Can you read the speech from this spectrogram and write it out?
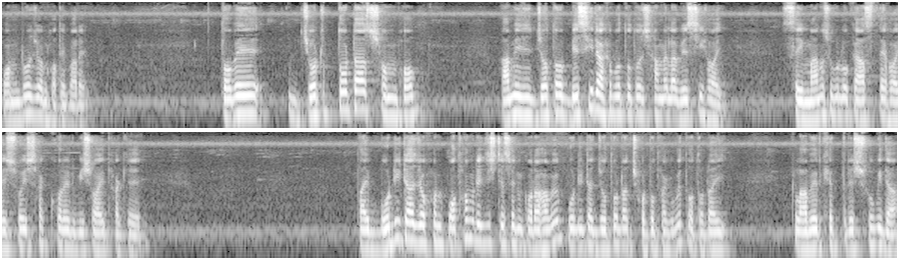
পনেরো জন হতে পারে। তবে যতটা সম্ভব, আমি যত বেশি রাখব তত ঝামেলা বেশি হয়। সেই মানুষগুলোকে আসতে হয় সই স্বাক্ষরের বিষয় থাকে। তাই বডিটা যখন প্রথম রেজিস্ট্রেশন করা হবে, বডিটা যতটা ছোট থাকবে ততটাই ক্লাবের ক্ষেত্রে সুবিধা।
